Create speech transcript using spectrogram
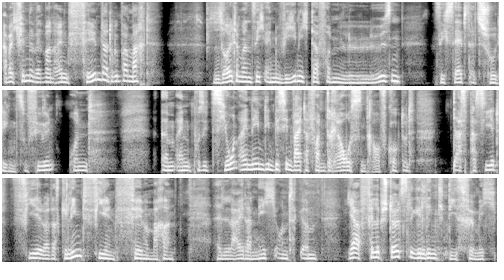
aber ich finde, wenn man einen Film darüber macht, sollte man sich ein wenig davon lösen, sich selbst als Schuldigen zu fühlen und ähm, eine Position einnehmen, die ein bisschen weiter von draußen drauf guckt. Und das passiert viel oder das gelingt vielen Filmemachern leider nicht. Und ähm, ja, Philipp Stölzle gelingt dies für mich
